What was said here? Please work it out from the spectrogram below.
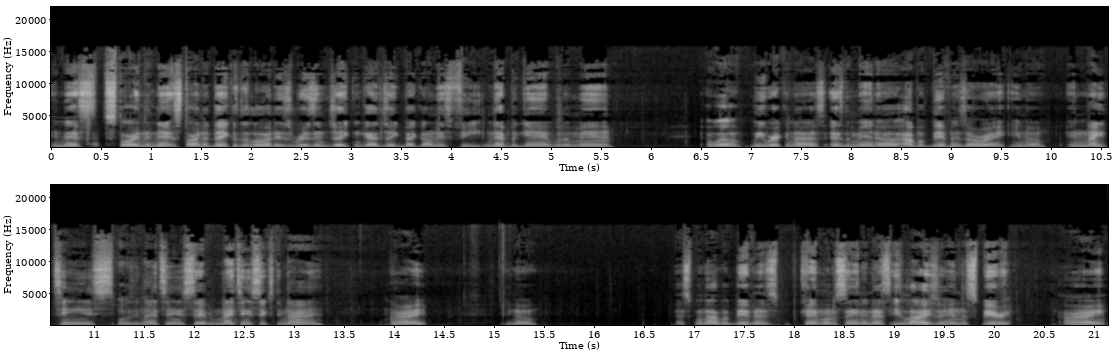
And that's starting the net, starting the day, because the Lord is risen Jake and got Jake back on his feet. And that began with a man, well, we recognize as the man uh, Abba Bivens, all right, you know, in 19, was it 1970, 1969? All right, you know, that's when Abba Bivens came on the scene, and that's Elijah in the spirit, all right.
